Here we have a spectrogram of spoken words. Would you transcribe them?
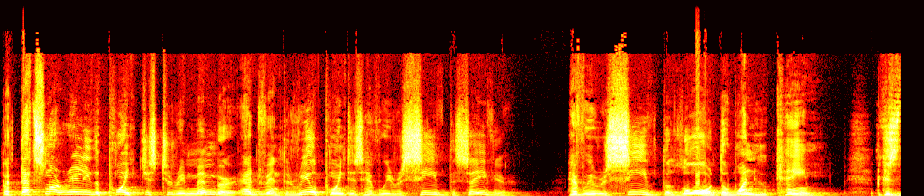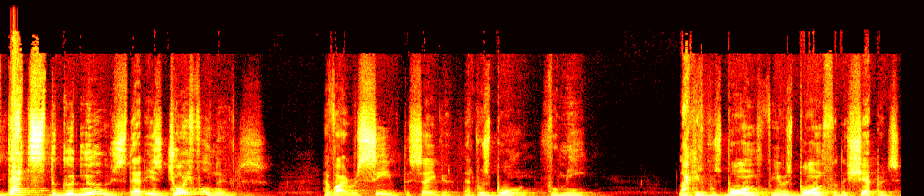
But that's not really the point, just to remember Advent. The real point is have we received the Savior? Have we received the Lord, the one who came? Because that's the good news. That is joyful news. Have I received the Savior that was born for me? Like it was born, he was born for the shepherds.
